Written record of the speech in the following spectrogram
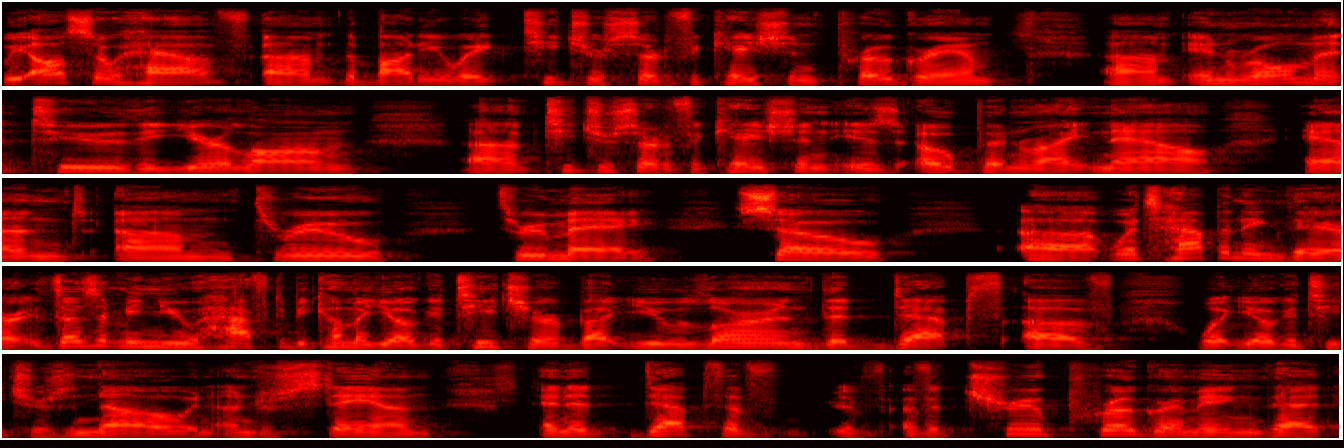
We also have um, the Body Awake Teacher Certification Program. Um, enrollment to the year long uh, teacher certification is open right now and um, through through May. So uh, what's happening there, it doesn't mean you have to become a yoga teacher, but you learn the depth of what yoga teachers know and understand and a depth of, of, of, a true programming that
